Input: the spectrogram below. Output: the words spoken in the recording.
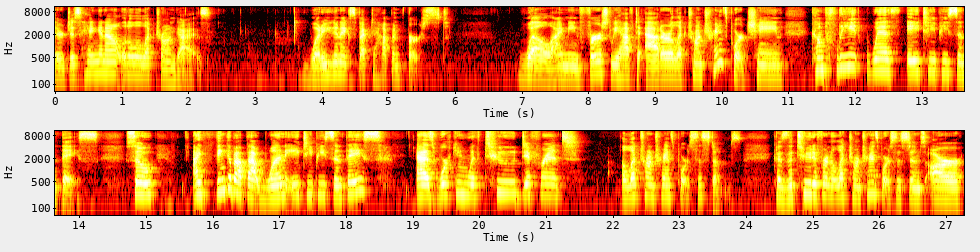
They're just hanging out little electron guys. What are you going to expect to happen first? Well, I mean, first we have to add our electron transport chain complete with ATP synthase. So I think about that one ATP synthase as working with two different electron transport systems because the two different electron transport systems are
